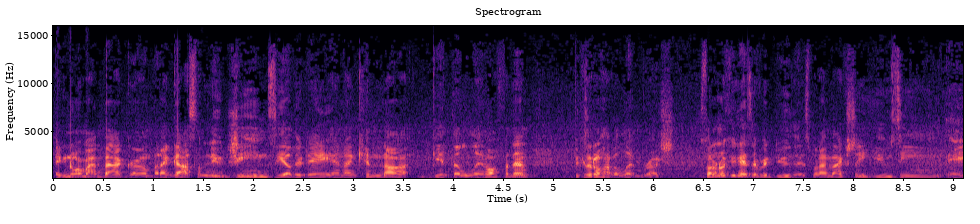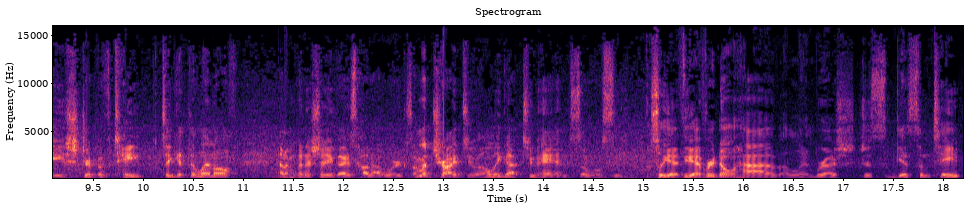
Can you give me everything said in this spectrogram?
Ignore my background, but I got some new jeans the other day and I cannot get the lint off of them because I don't have a lint brush. So I don't know if you guys ever do this, but I'm actually using a strip of tape to get the lint off and I'm gonna show you guys how that works. I'm gonna try to, I only got two hands, so we'll see. So yeah, if you ever don't have a lint brush, just get some tape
